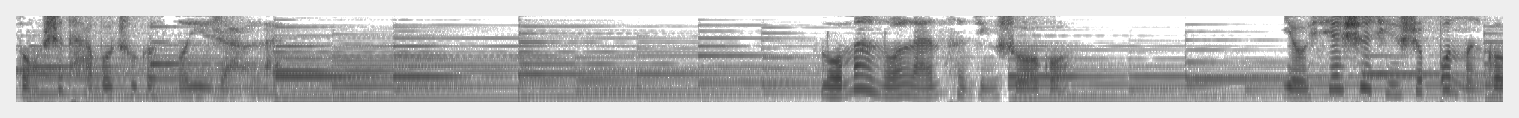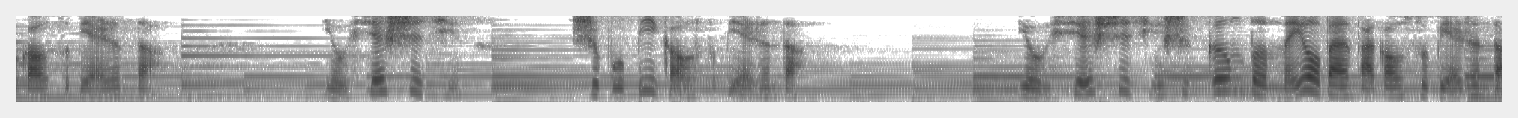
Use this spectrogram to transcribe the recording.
总是谈不出个所以然来。罗曼·罗兰曾经说过：“有些事情是不能够告诉别人的，有些事情是不必告诉别人的，有些事情是根本没有办法告诉别人的，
